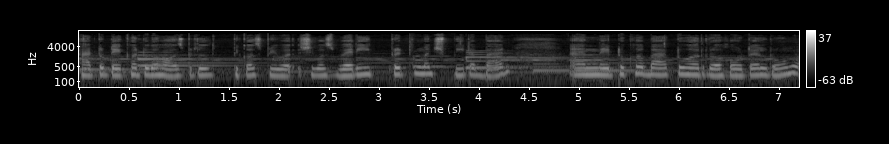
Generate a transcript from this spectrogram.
had to take her to the hospital because she was very pretty much beat up bad and they took her back to her hotel room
